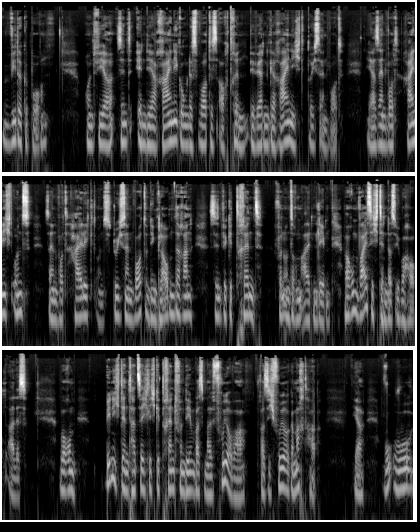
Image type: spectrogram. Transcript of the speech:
wiedergeboren. Und wir sind in der Reinigung des Wortes auch drin. Wir werden gereinigt durch sein Wort. Ja, sein Wort reinigt uns, sein Wort heiligt uns. Durch sein Wort und den Glauben daran sind wir getrennt von unserem alten Leben. Warum weiß ich denn das überhaupt alles? Warum bin ich denn tatsächlich getrennt von dem, was mal früher war, was ich früher gemacht habe? Ja, wo, wo,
